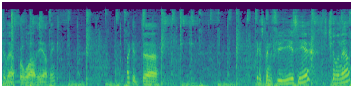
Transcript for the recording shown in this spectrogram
chill out for a while here, I think. I could, uh, I could spend a few years here, just chilling out.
